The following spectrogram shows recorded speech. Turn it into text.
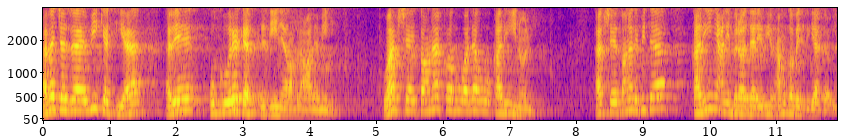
أفا جزاوي كسيا أفا حكورك الدين رب العالمين وأف شيطانا فهو له قرين أف شيطانا لبيتا قرين يعني برادري بيو همو قال بدي قال داوي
